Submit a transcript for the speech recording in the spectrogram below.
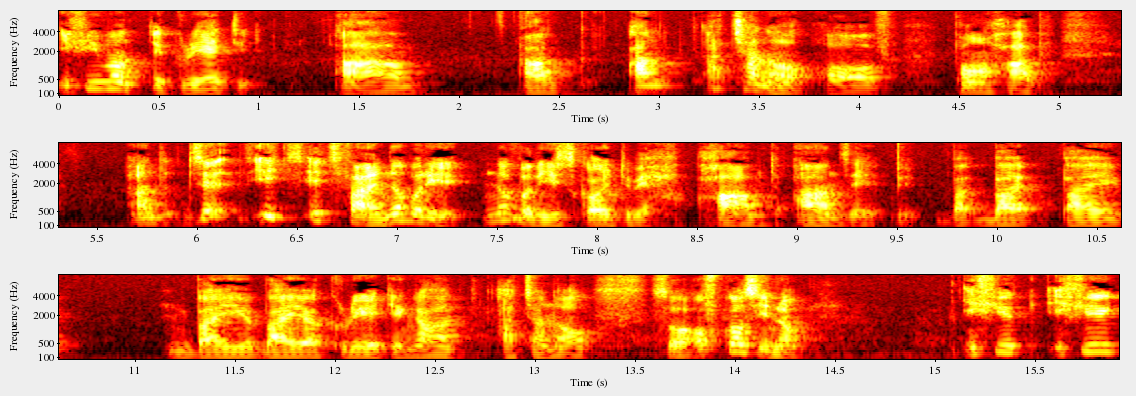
if you want to create um, a, a, a channel of Pornhub, and it's it's fine. Nobody nobody is going to be harmed, aren't they? By by by by by creating a, a channel. So of course you know if you if you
